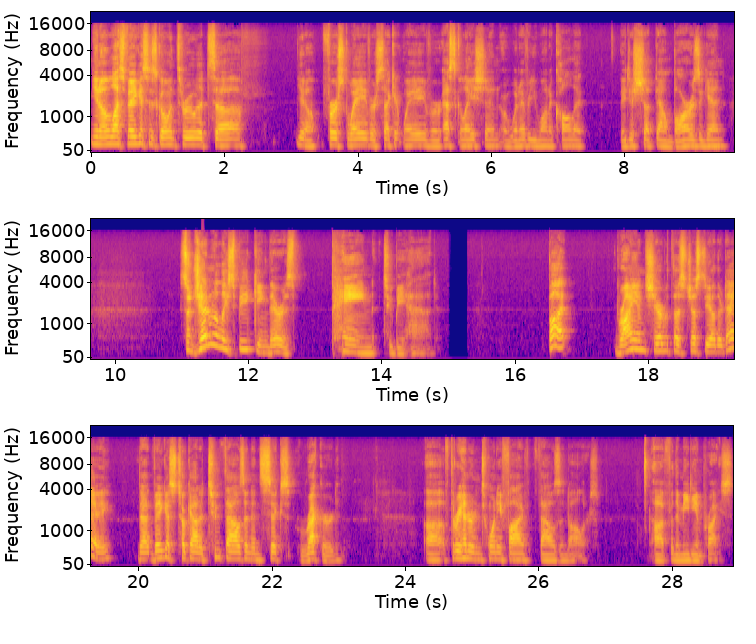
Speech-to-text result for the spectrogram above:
You know, Las Vegas is going through its, uh, you know, first wave or second wave or escalation or whatever you want to call it. They just shut down bars again. So, generally speaking, there is pain to be had. But Brian shared with us just the other day that Vegas took out a 2006 record uh, of $325,000 uh, for the median price.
